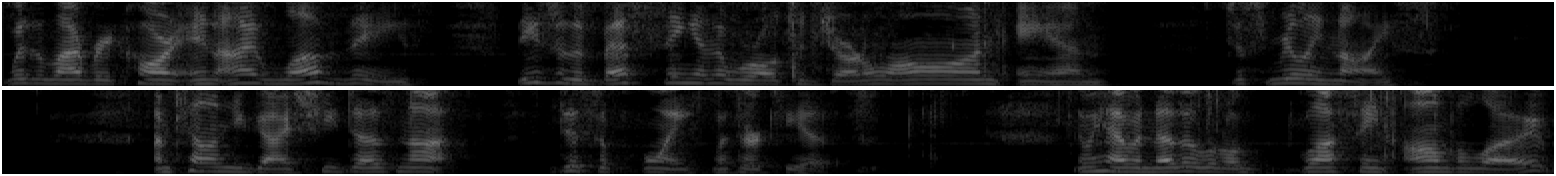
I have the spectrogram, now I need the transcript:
with a library card. And I love these. These are the best thing in the world to journal on and just really nice. I'm telling you guys, she does not disappoint with her kids. Then we have another little glossing envelope.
